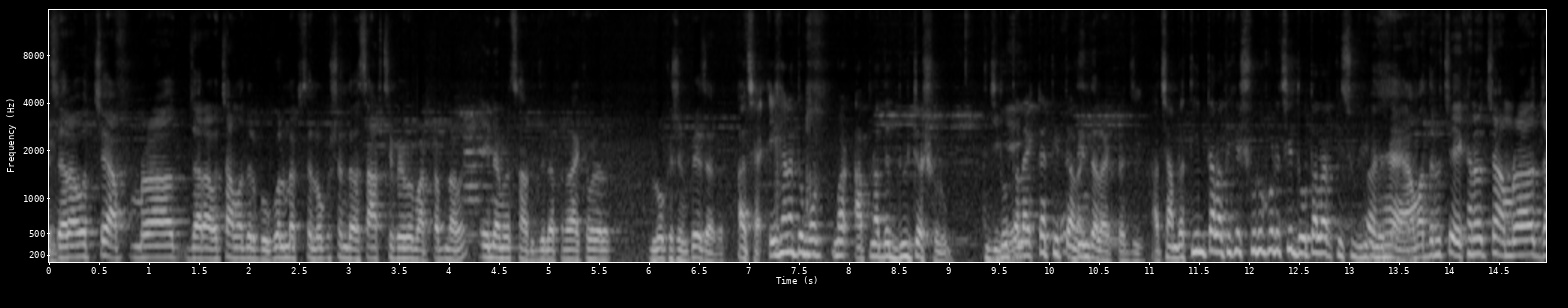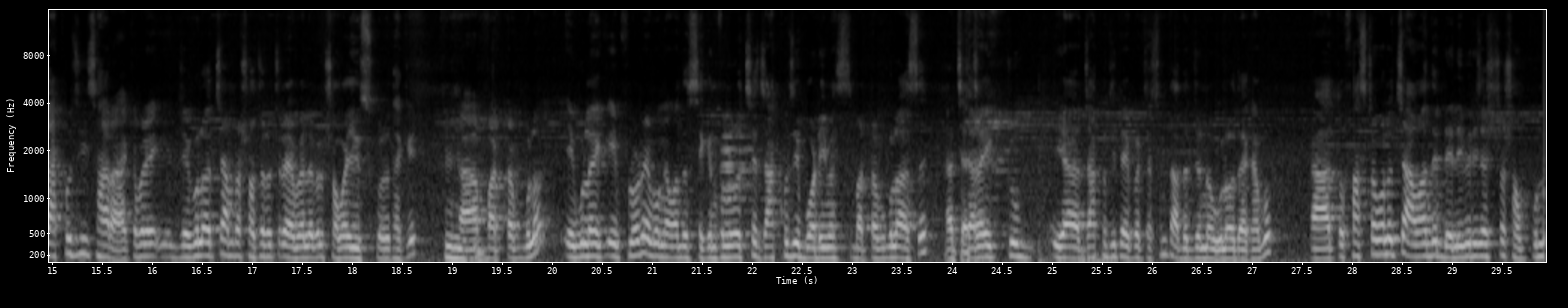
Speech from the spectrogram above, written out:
এছাড়া হচ্ছে আমরা যারা হচ্ছে আমাদের গুগল ম্যাপসে লোকেশন দেওয়া সার্চ হিসেবে বাট্টাপ নামে। এই নামে সার্চ দিলে আপনারা একেবারে লোকেশন পেয়ে যাবেন আচ্ছা এখানে তো মোট আপনাদের দুইটা শোরুম দোতলা একটা তিনতলা তিনতলা একটা জি। আচ্ছা আমরা তিনতলা থেকে শুরু করেছি দোতলার কিছু ভিডিও হ্যাঁ আমাদের হচ্ছে এখানে হচ্ছে আমরা জাকুজি ছাড়া একেবারে যেগুলো হচ্ছে আমরা সচরাচর অ্যাভেলেবেল সবাই ইউজ করে থাকি। বাটটাপগুলো এগুলো এই ফ্লোর এবং আমাদের সেকেন্ড ফ্লোর হচ্ছে জাকুজি বডি ম্যাস বাটটাপগুলো আছে। আচ্ছা যারা একটু ইয়া জাকুজি টাইপের চাচ্ছেন তাদের জন্য ওগুলোও দেখাবো। তো ফার্স্ট অফ অল হচ্ছে আমাদের ডেলিভারি চার্জটা সম্পূর্ণ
